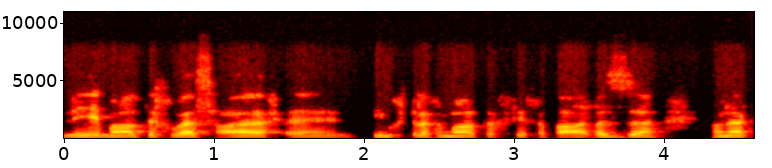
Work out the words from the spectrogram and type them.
لمناطق واسعة في مختلف المناطق في قطاع غزة. هناك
